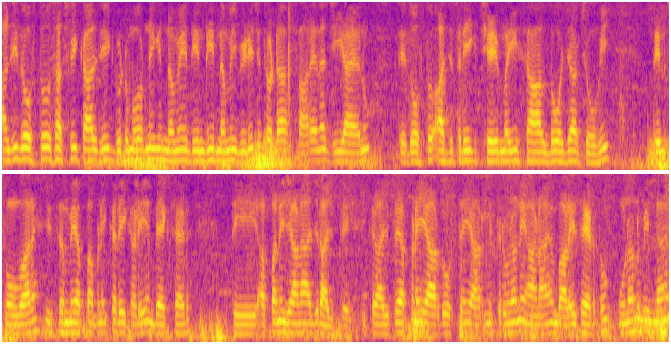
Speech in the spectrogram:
ਹਾਂਜੀ ਦੋਸਤੋ, ਸਤਿ ਸ੍ਰੀ ਅਕਾਲ ਜੀ। ਗੁੱਡ ਮਾਰਨਿੰਗ ਨਵੇਂ ਦਿਨ ਦੀ ਨਵੀਂ ਵੀਡੀਓ 'ਚ ਤੁਹਾਡਾ ਸਾਰਿਆਂ ਦਾ ਜੀ ਆਇਆਂ ਨੂੰ। ਤੇ ਦੋਸਤੋ, ਅੱਜ ਤਰੀਕ 6 ਮਈ ਸਾਲ 2024 ਦਿਨ ਸੋਮਵਾਰ ਹੈ। ਇਸ ਸਮੇਂ ਆਪਾਂ ਆਪਣੇ ਘਰੇ ਖੜੇ ਹਾਂ ਬੈਕ ਸਾਈਡ ਤੇ ਆਪਾਂ ਨੇ ਜਾਣਾ ਅੱਜ ਰਾਜਪੁਰੇ। ਇੱਕ ਰਾਜਪੁਰੇ ਆਪਣੇ ਯਾਰ ਦੋਸਤ ਹੈ, ਯਾਰ ਮਿੱਤਰ ਉਹਨਾਂ ਨੇ ਆਣਾ ਹੈ ਅੰਬਾਲੇ ਸਾਈਡ ਤੋਂ। ਉਹਨਾਂ ਨੂੰ ਮਿਲਣਾ ਹੈ।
